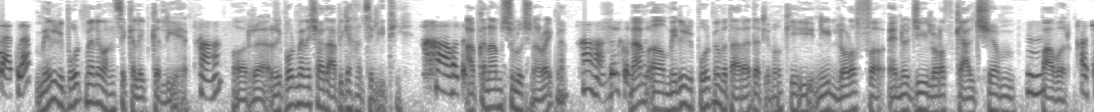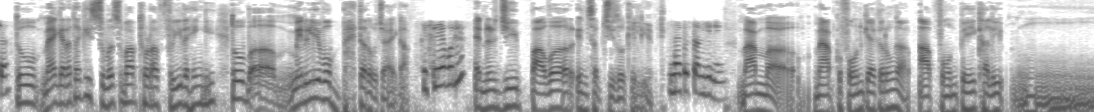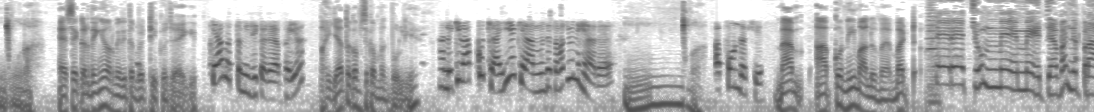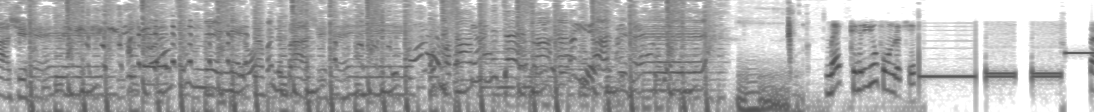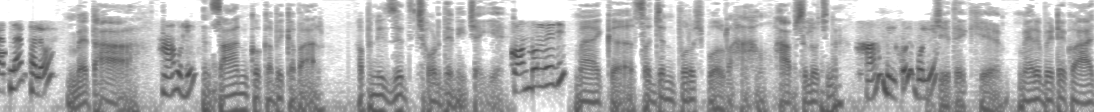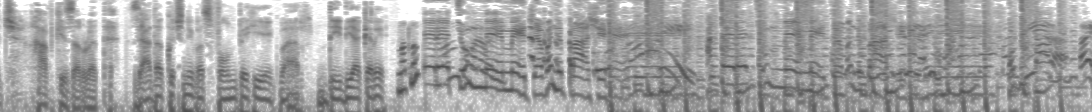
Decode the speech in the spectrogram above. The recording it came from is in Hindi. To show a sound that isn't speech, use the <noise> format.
पैथलैब मेरी रिपोर्ट मैंने वहाँ से कलेक्ट कर ली है। हाँ। हाँ और रिपोर्ट मैंने शायद आप ही के हाथ से ली थी। हाँ हो सकता आपका नाम सुलोचना राइट मैम हाँ हाँ बिल्कुल। मैम मेरी रिपोर्ट में बता रहा है दैट यू नो कि need lot of energy lot of calcium power अच्छा। तो मैं कह रहा था कि सुबह सुबह आप थोड़ा फ्री रहेंगी तो अ, मेरे लिए वो बेहतर हो जाएगा। किस लिए बोलिए? एनर्जी पावर इन सब चीज़ों के लिए। मैं कुछ समझी नहीं। मैम मैं आपको फ़ोन क्या करूँगा? आप फ़ोन पे ही खाली mm, ऐसे कर देंगे और मेरी तबीयत ठीक हो जाएगी। क्या बदतमीजी कर रहे हैं आप भैया? भैया तो कम से कम मत बोलिए। हाँ, लेकिन आपको चाहिए क्या? मुझे समझ में नहीं आ रहा है। Mm, आप फ़ोन रखिए। मैम आपको नहीं मालूम है बट तेरे चुम्मे में चवन प्राश है। तेरे चुम्मे में चवन प्राश है। ओ चांदनी जैसा है। रंगास है मैं कह रही हूँ फ़ोन रखिए। हेलो? मैं था। हाँ बोलिए। इंसान को कभी कभार अपनी जिद छोड़ देनी चाहिए। कौन बोल रहे जी? मैं एक सज्जन पुरुष बोल रहा हूँ। आप सुलोचना हाँ बिल्कुल बोलिए। जी देखिए मेरे बेटे को आज आपकी ज़रूरत है। ज़्यादा कुछ नहीं बस फ़ोन पे ही एक बार दे दिया करे। मतलब? तेरे चुम्मे में चवन प्राश है तेरे चुम्मे में चवन प्राश है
